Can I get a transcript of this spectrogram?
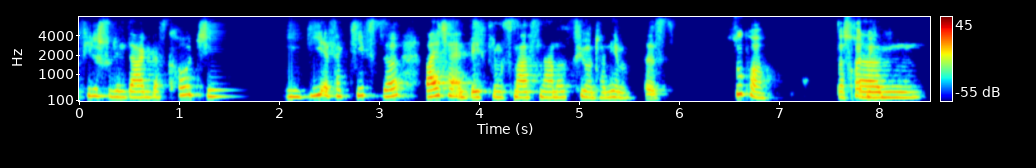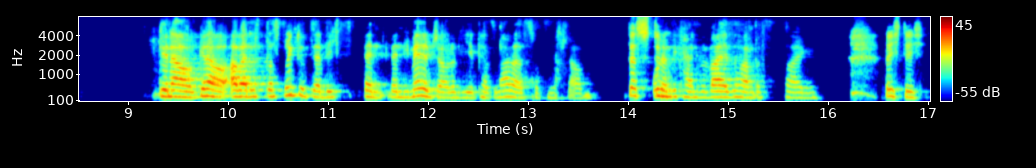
viele Studien sagen, dass Coaching die effektivste Weiterentwicklungsmaßnahme für Unternehmen ist. Super. Das freut mich. Ähm, Genau, genau. Aber das, das bringt uns ja nichts, wenn, wenn die Manager oder die Personaler das trotzdem nicht glauben. Das stimmt. Oder sie keine Beweise haben, das zu zeigen. Richtig.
